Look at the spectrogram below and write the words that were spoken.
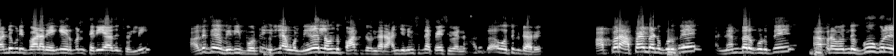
கண்டுபிடிப்பாளர் எங்க இருப்பேன்னு தெரியாதுன்னு சொல்லி அதுக்கு விதி போட்டு இல்ல அவங்க நேர்ல வந்து பார்த்துட்டு வந்தாரு. அஞ்சு நிமிஷம் தான் பேசுவேன் அதுக்கு ஒத்துக்கிட்டாரு. அப்புறம் அப்பாயின்மெண்ட் கொடுத்து நம்பர் கொடுத்து அப்புறம் வந்து கூகுள்.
